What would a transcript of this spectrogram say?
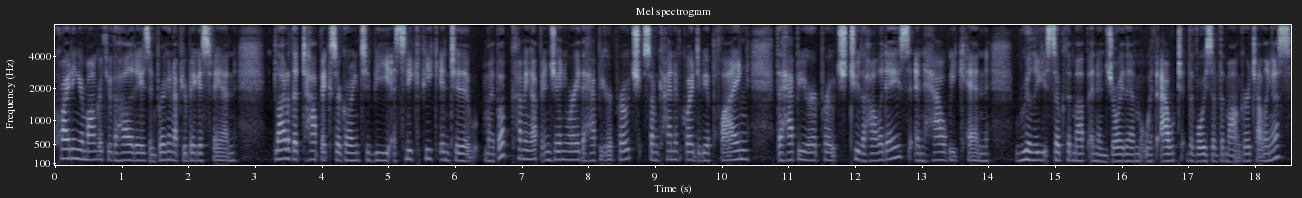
quieting your monger through the holidays and bringing up your biggest fan lot of the topics are going to be a sneak peek into my book coming up in January, The Happier Approach. So I'm kind of going to be applying the happier approach to the holidays and how we can really soak them up and enjoy them without the voice of the monger telling us.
